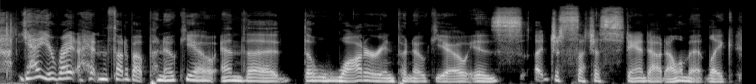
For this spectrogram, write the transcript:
yeah, you're right. I hadn't thought about Pinocchio, and the the water in Pinocchio is uh, just such a standout element. Like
